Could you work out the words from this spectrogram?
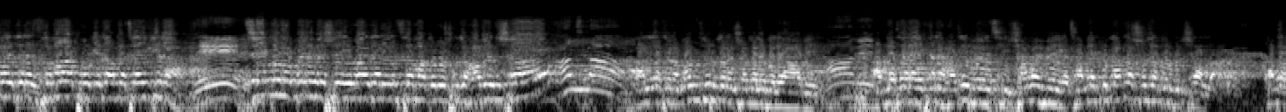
ময়দানে জামাত হোক, এটা আমরা চাই কিনা? যে কোনো পরিবেশে এই ময়দানে জামাত অনুষ্ঠিত হবে আল্লাহ। আল্লাহ যারা মঞ্জুর করেন সকলে বলে আমি। আমরা যারা এখানে হাজির হয়েছি সময় হয়ে গেছে আমরা একটু কাটা সোজা করব ইনশাআল্লাহ। আমরা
